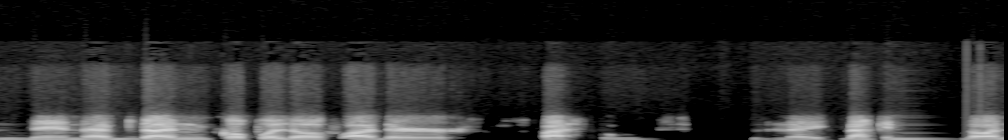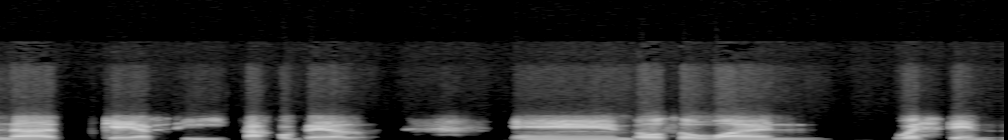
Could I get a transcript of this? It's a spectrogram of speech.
Then I've done couple of other fast foods like Dunkin' Donuts, KFC, Taco Bell, and also one Westin.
